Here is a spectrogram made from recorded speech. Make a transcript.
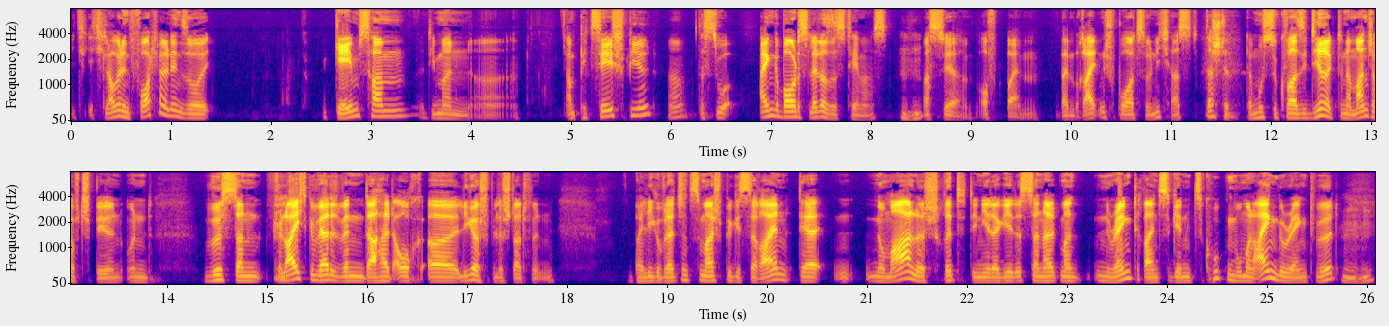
ich, ich glaube, den Vorteil, den so Games haben, die man äh, am PC spielt, ja, dass du eingebautes Ladder-System hast, mhm. was du ja oft beim, beim Breitensport so nicht hast. Das stimmt. Da musst du quasi direkt in der Mannschaft spielen und wirst dann vielleicht gewertet, wenn da halt auch äh, Ligaspiele stattfinden. Bei League of Legends zum Beispiel gehst du rein. Der normale Schritt, den jeder geht, ist dann halt mal in Ranked reinzugehen, um zu gucken, wo man eingerankt wird. Mhm.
